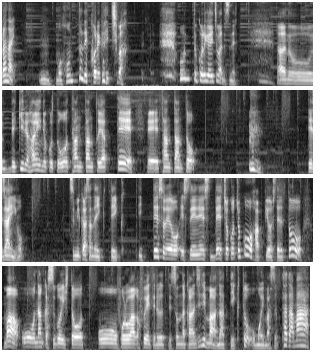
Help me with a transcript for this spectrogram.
らないうん、もう本当でこれが一番。本当これが一番ですね。あのできる範囲のことを淡々とやって、えー、淡々とデザインを積み重ねていくいってそれを SNS でちょこちょこ発表してるとまあおなんかすごい人おフォロワーが増えてるってそんな感じにまあなっていくと思います。ただまあ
